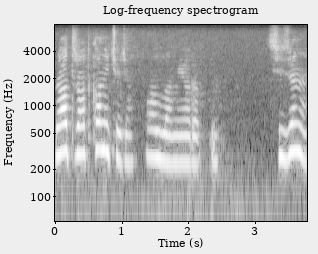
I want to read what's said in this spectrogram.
Rahat rahat kan içeceğim. Allah'ım yarabbim. Size ne?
